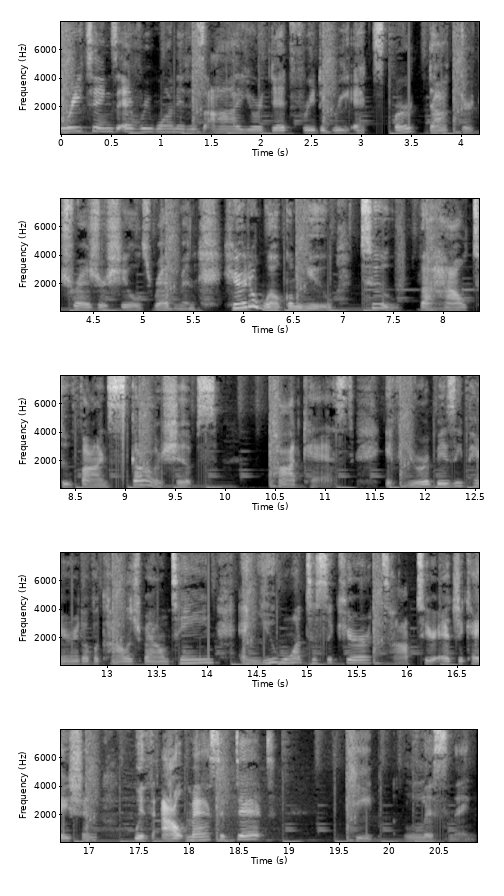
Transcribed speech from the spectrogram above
Greetings, everyone. It is I, your debt free degree expert, Dr. Treasure Shields Redmond, here to welcome you to the How to Find Scholarships podcast. If you're a busy parent of a college bound teen and you want to secure top tier education without massive debt, keep listening.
